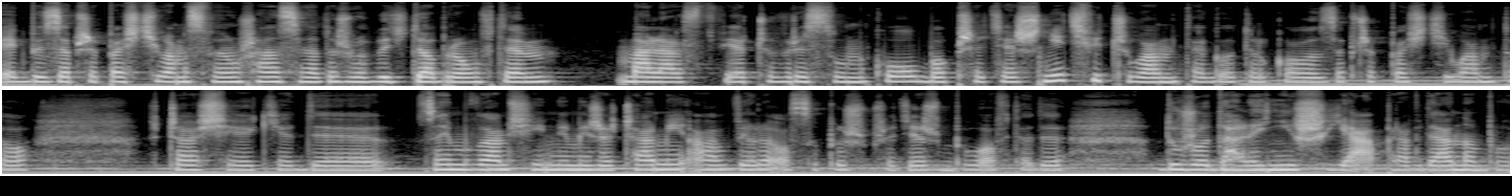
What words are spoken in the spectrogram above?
jakby zaprzepaściłam swoją szansę na to, żeby być dobrą w tym, malarstwie czy w rysunku, bo przecież nie ćwiczyłam tego, tylko zaprzepaściłam to w czasie, kiedy zajmowałam się innymi rzeczami, a wiele osób już przecież było wtedy dużo dalej niż ja, prawda? No bo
